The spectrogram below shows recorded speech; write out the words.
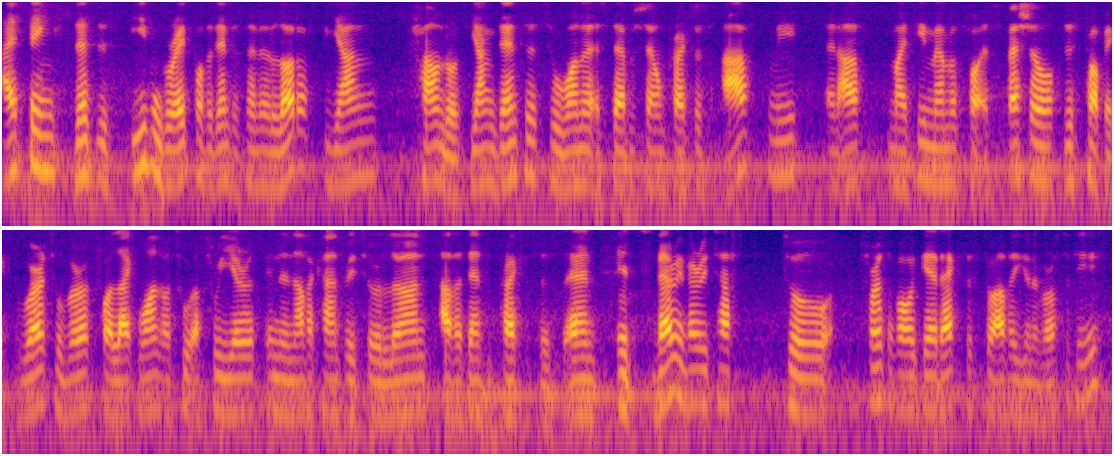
I think this is even great for the dentists and a lot of young founders, young dentists who want to establish their own practice ask me and ask my team members for a special this topic where to work for like one or two or three years in another country to learn other dental practices. And it's very very tough to first of all get access to other universities.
